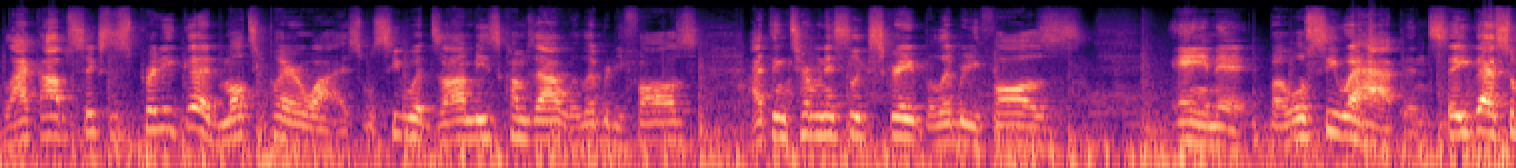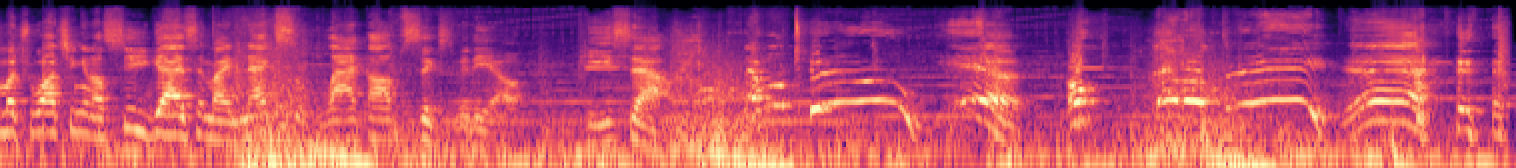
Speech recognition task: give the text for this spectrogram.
Black Ops 6 is pretty good, multiplayer wise. We'll see what Zombies comes out with Liberty Falls. I think Terminus looks great, but Liberty Falls ain't it. But we'll see what happens. Thank you guys so much for watching, and I'll see you guys in my next Black Ops 6 video. Peace out. Level 2! Yeah! Oh, level 3! Yeah!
